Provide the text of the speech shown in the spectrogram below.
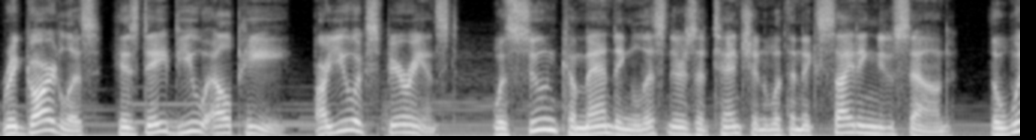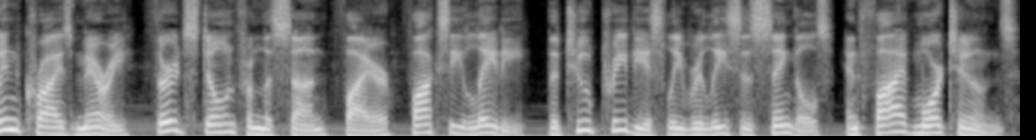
Regardless, his debut LP, Are You Experienced, was soon commanding listeners' attention with an exciting new sound, the Wind Cries Mary, Third Stone from the Sun, Fire, Foxy Lady, the two previously releases singles, and five more tunes.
